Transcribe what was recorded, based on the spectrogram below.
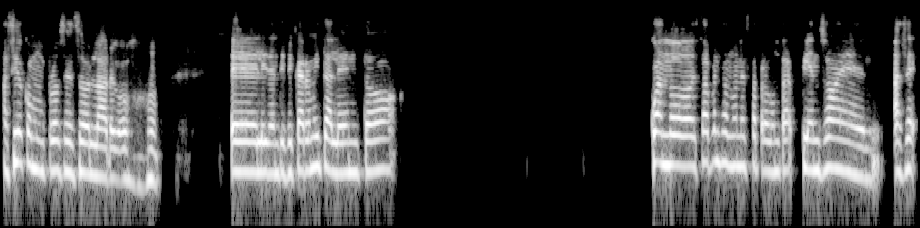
Ha sido como un proceso largo. El identificar mi talento. Cuando estaba pensando en esta pregunta, pienso en hace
